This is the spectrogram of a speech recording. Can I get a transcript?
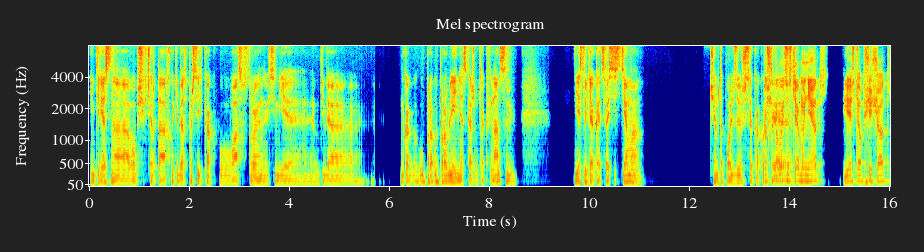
Интересно в общих чертах у тебя спросить, как у вас устроены в семье, у тебя ну, как бы упра- управление, скажем так, финансами. Если у тебя какая-то своя система, чем то пользуешься, как, как вообще... Как таковой системы нет. Есть общий счет,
